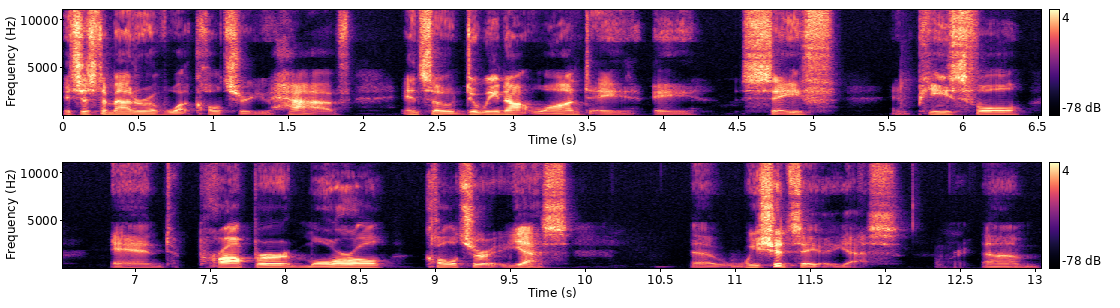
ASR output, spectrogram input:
It's just a matter of what culture you have. And so, do we not want a a safe and peaceful and proper moral culture? Yes, uh, we should say yes. Um,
